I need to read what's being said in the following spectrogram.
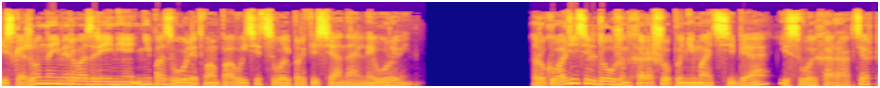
Искаженное мировоззрение не позволит вам повысить свой профессиональный уровень. Руководитель должен хорошо понимать себя и свой характер,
